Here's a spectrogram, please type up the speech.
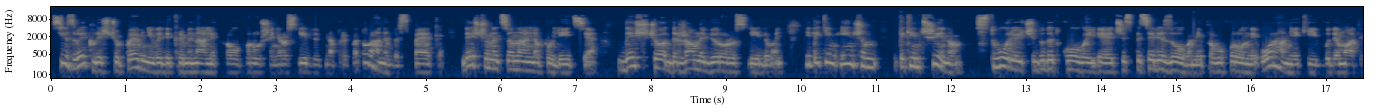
всі звикли, що певні види кримінальних правопорушень розслідують, наприклад, органи безпеки, дещо національна поліція, дещо державне бюро розслідувань, і таким іншим таким чином. Створюючи додатковий е, чи спеціалізований правоохоронний орган, який буде мати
